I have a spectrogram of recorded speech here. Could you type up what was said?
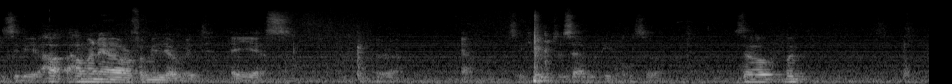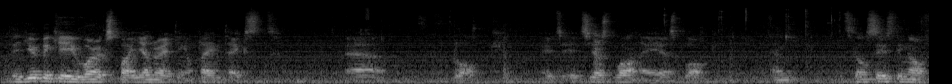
ECB. How, how many are familiar with AES? Are, yeah, security savvy people, so. So, but the YubiKey works by generating a plain text uh, block. It's, it's just one AES block. And it's consisting of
